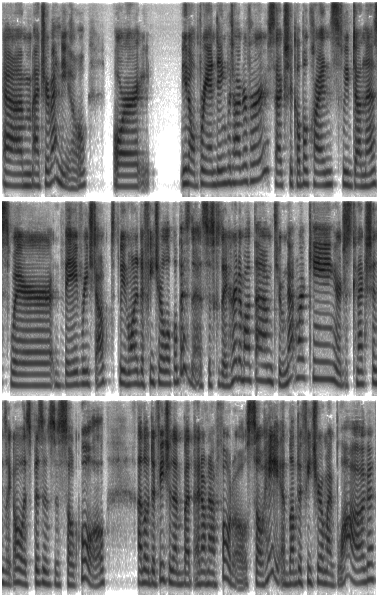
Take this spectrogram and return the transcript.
um at your venue or you know, branding photographers. Actually, a couple clients we've done this where they've reached out. We wanted to feature a local business just because they heard about them through networking or just connections. Like, oh, this business is so cool. I'd love to feature them, but I don't have photos. So, hey, I'd love to feature on my blog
